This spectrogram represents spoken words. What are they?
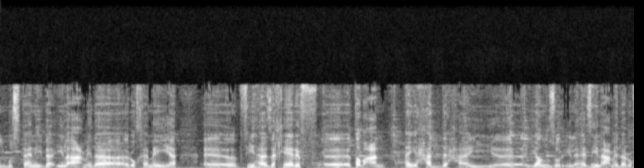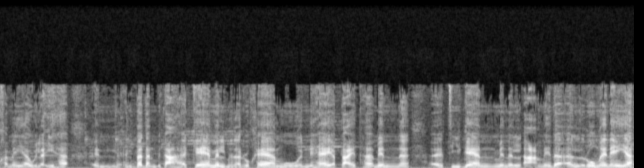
المستندة إلى أعمدة رخامية آه، فيها زخارف آه، طبعا أي حد هينظر إلى هذه الأعمدة الرخامية ويلاقيها ال- البدن بتاعها كامل من الرخام والنهاية بتاعتها من آه، تيجان من الأعمدة الرومانية.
